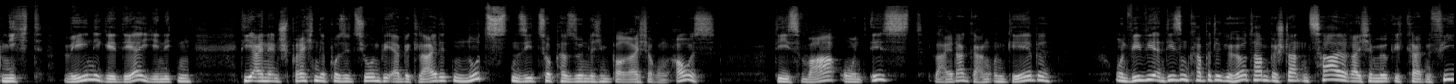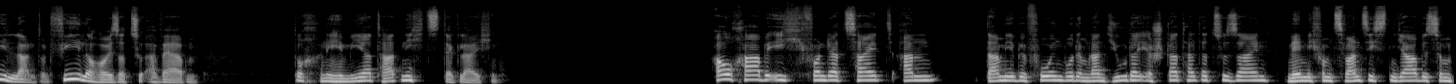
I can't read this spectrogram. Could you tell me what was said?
Nicht wenige derjenigen, die eine entsprechende Position wie er bekleideten, nutzten sie zur persönlichen Bereicherung aus. Dies war und ist leider gang und gäbe und wie wir in diesem Kapitel gehört haben, bestanden zahlreiche Möglichkeiten, viel Land und viele Häuser zu erwerben. Doch Nehemia tat nichts dergleichen. Auch habe ich von der Zeit an, da mir befohlen wurde, im Land Juda ihr Statthalter zu sein, nämlich vom 20. Jahr bis zum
